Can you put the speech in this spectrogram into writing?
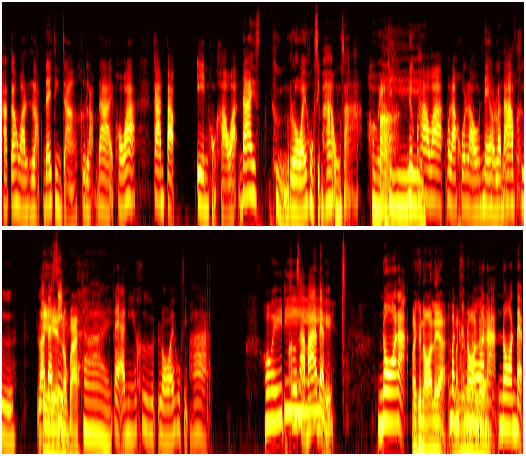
พักกลางวันหลับได้จริงจังคือหลับได้ เพราะว่าการปรับเอนของเขาอะได้ถึงร้อยหกสิบห้าองศาเฮ้ยอ่าดีนึกภาพว่าเวลาคนเราแนวระนาบคือ ร้อยแปดเอ็นสิบลงไป ใช่ แต่อันนี้คือร้อยหกสิบห้าเฮ้ยดี คือสามารถแบบ นอนอะมันคือนอนเลยอะมันคือนนอนอเลนยอะนอนแบบ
